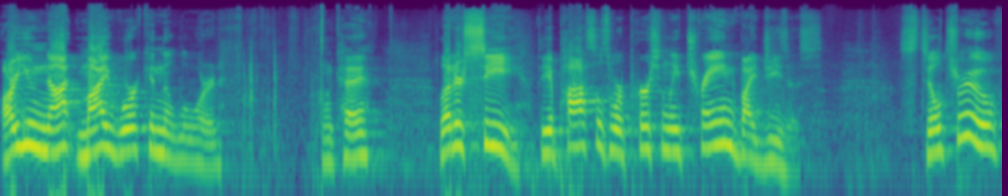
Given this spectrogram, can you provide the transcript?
Are you not my work in the Lord? Okay? Letter C. The apostles were personally trained by Jesus. Still true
